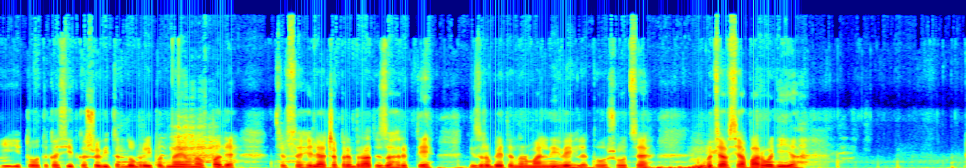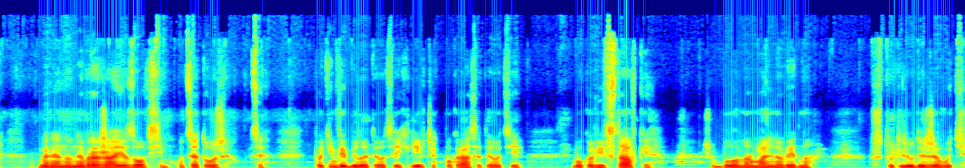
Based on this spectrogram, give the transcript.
І, і то така сітка, що вітер добрий подмеє, вона впаде. Це все гіляче прибрати, загребти і зробити нормальний вигляд. Тому що оце, оця вся пародія мене ну, не вражає зовсім. Оце теж. Потім вибілити оцей хлівчик, покрасити оці бокові вставки, щоб було нормально видно, що тут люди живуть.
